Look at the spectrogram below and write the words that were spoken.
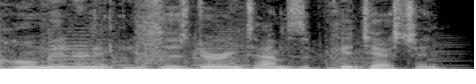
home internet users during times of congestion.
